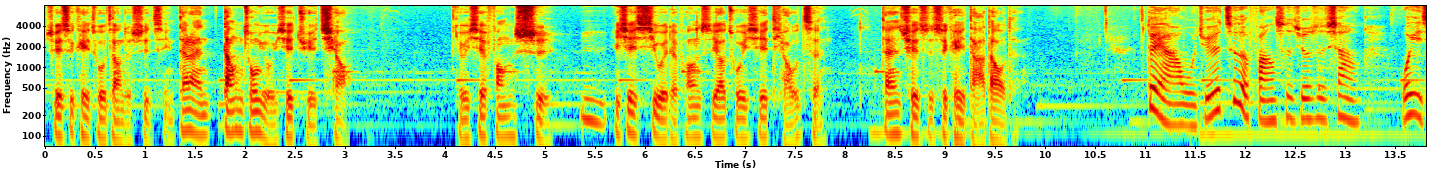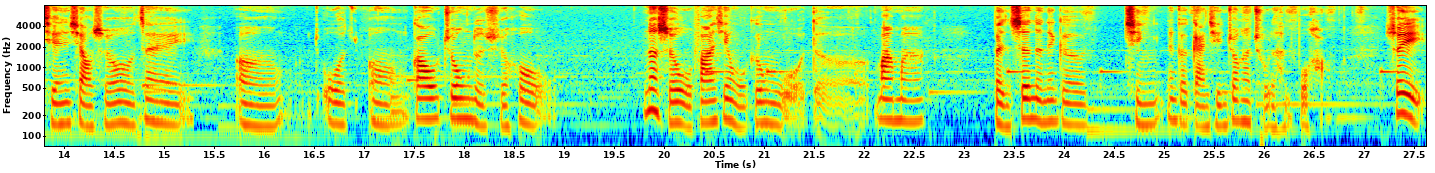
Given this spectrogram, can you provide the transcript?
随时可以做这样的事情。当然，当中有一些诀窍，有一些方式，嗯，一些细微的方式要做一些调整，但是确实是可以达到的。对啊，我觉得这个方式就是像我以前小时候在，嗯、呃，我嗯高中的时候。那时候我发现我跟我的妈妈本身的那个情、那个感情状态处的很不好，所以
